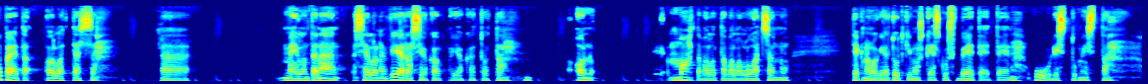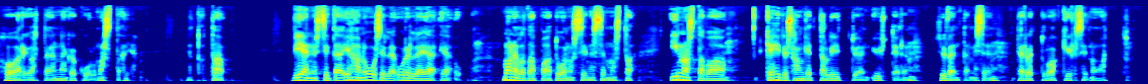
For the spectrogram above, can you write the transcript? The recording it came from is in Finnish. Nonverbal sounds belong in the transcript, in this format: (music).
Upeata olla tässä. Meillä on tänään sellainen vieras, joka, joka tota, on mahtavalla tavalla luotsannut teknologia- tutkimuskeskus VTTn uudistumista HR-johtajan näkökulmasta ja, ja tota, vienyt sitä ihan uusille urille ja, ja monella tapaa tuonut sinne semmoista innostavaa kehityshanketta liittyen yhteyden syventämiseen. Tervetuloa Kirsi Nuotto.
